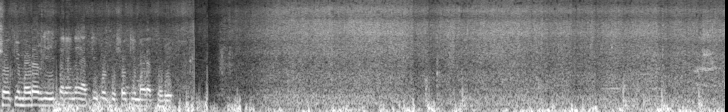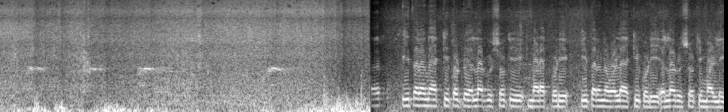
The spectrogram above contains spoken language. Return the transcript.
ಶೋಕಿ ಮಾಡೋರಿಗೆ ಈ ಥರನೇ ಅಕ್ಕಿ ಕೊಟ್ಟು ಶೋಕಿ ಮಾಡೋಕ್ಕೆ ಕೊಡಿ. ಈ ಥರನೇ ಅಕ್ಕಿ ಕೊಟ್ಟು ಎಲ್ಲರಿಗೂ ಶೋಕಿ ಮಾಡಕ್ಕೆ ಕೊಡಿ. ಈ ಥರನೇ ಒಳ್ಳೆ ಅಕ್ಕಿ ಕೊಡಿ. ಎಲ್ಲರೂ ಶೋಕಿ ಮಾಡಲಿ.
